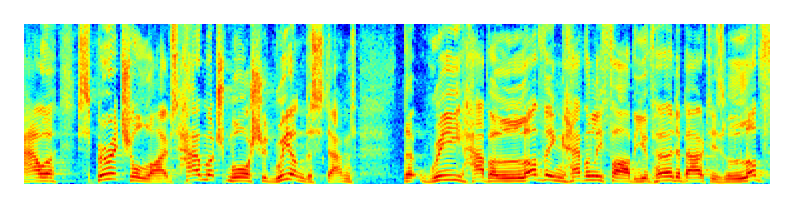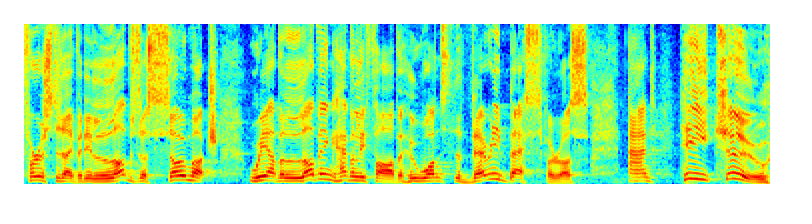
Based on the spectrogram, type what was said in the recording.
our spiritual lives, how much more should we understand that we have a loving Heavenly Father. You've heard about His love for us today, that He loves us so much. We have a loving Heavenly Father who wants the very best for us, and He too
